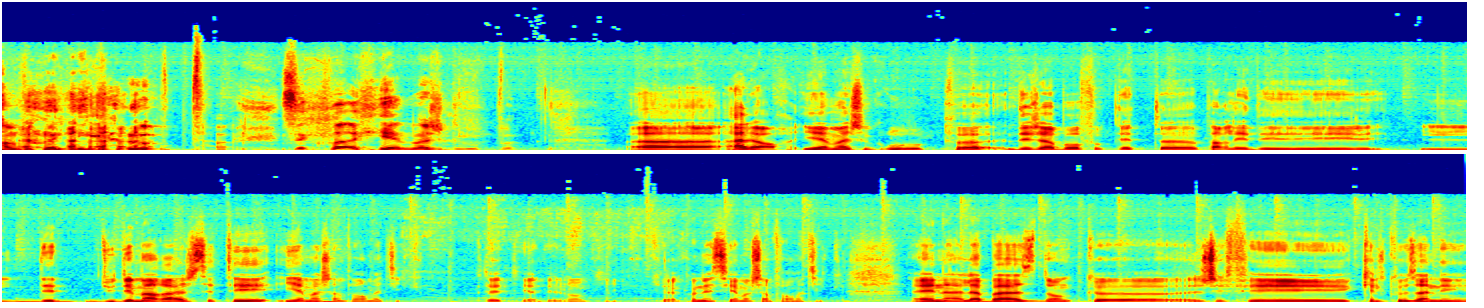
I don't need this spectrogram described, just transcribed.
Hamrouni Group. C'est quoi IMH Group? Euh, alors, IMH Group, déjà, bon, faut peut-être euh, parler des, du démarrage, c'était IMH Informatique. Peut-être il y a des gens qui qui la connaissent, IMH Informatique. Et à la base, donc, euh, j'ai fait quelques années,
